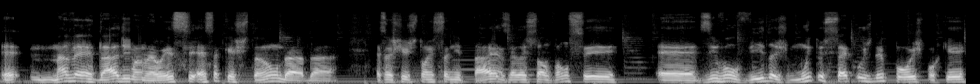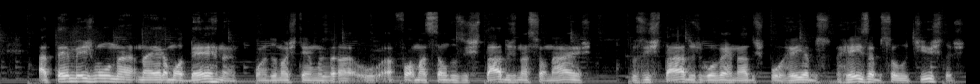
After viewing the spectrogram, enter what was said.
É, na verdade, Manuel, esse, essa questão da, da, essas questões sanitárias, elas só vão ser é, desenvolvidas muitos séculos depois, porque até mesmo na, na era moderna, quando nós temos a, a, formação dos estados nacionais, dos estados governados por rei, reis absolutistas,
